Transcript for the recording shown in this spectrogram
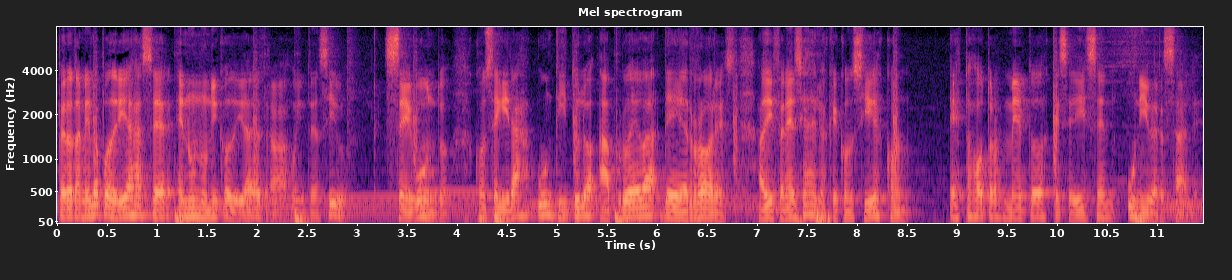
Pero también lo podrías hacer en un único día de trabajo intensivo. Segundo, conseguirás un título a prueba de errores, a diferencia de los que consigues con estos otros métodos que se dicen universales.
